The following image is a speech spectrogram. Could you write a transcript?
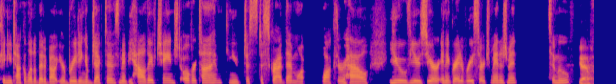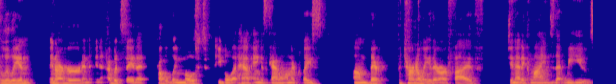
can you talk a little bit about your breeding objectives, maybe how they've changed over time? Can you just describe them, walk, walk through how you've used your integrative research management to move? Yeah, absolutely. And in our herd, and, and I would say that probably most people that have Angus cattle on their place, um, there paternally there are five genetic lines that we use,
